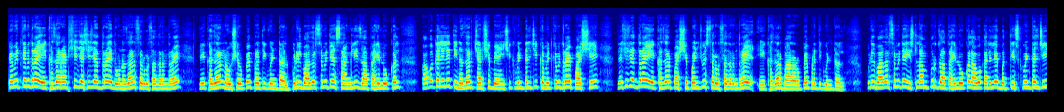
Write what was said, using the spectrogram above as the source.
कमीत कमी द्राय एक हजार आठशे ज्याची जास्त आहे दोन हजार सर्वसाधारण दर एक हजार नऊशे रुपये प्रति क्विंटल. पुढील बाजार समिती आहे. सांगली जात आहे. लोकल. आवक आलेले तीन हजार चारशे ब्याऐंशी क्विंटलची. कमीत कमी दर पाचशे ज्याची जास्त एक हजार पाचशे पंचवीस सर्वसाधारण दर एक हजार बारा रुपये प्रति क्विंटल. पुढील बाजार समिती इस्लामपूर जात आहे. लोकल आवक आलेले बत्तीस क्विंटलची.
